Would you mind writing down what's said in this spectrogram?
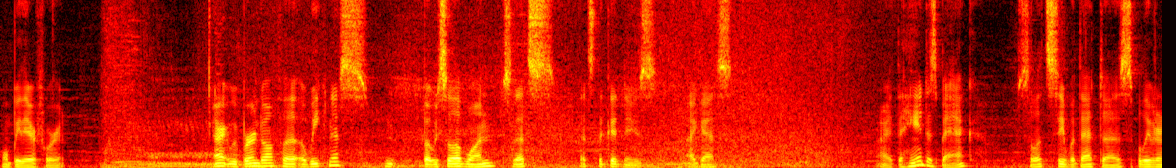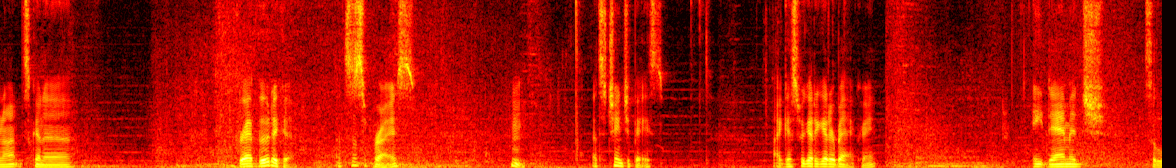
won't be there for it. Alright, we burned off a, a, weakness, but we still have one, so that's that's the good news, I guess. Alright, the hand is back, so let's see what that does. Believe it or not, it's gonna grab Boudica. That's a surprise. Hmm. That's a change of pace. I guess we gotta get her back, right? 8 damage. It's a,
